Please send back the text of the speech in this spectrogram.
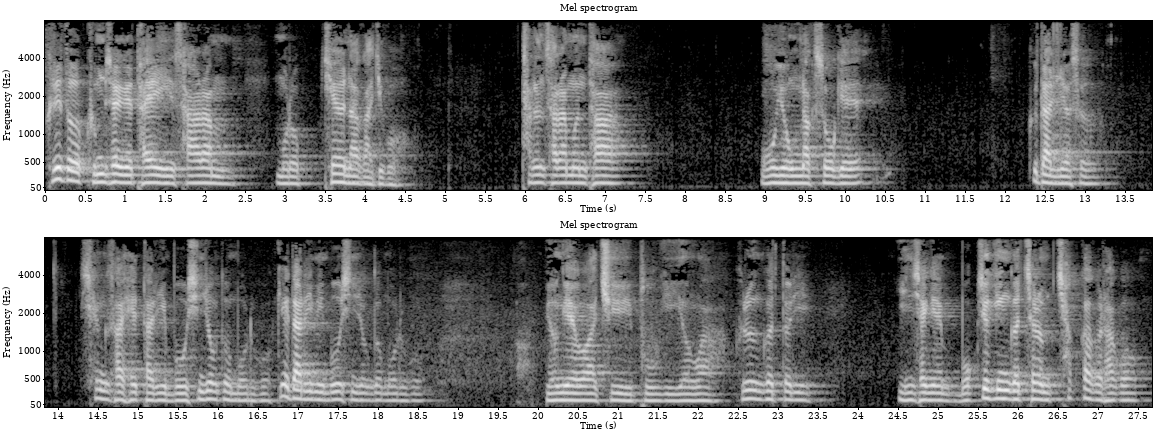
그래도 금생에 다행히 사람으로 태어나가지고 다른 사람은 다 오용락 속에 끄달려서 생사해탈이 무엇인 정도 모르고 깨달음이 무엇인 정도 모르고 명예와 지, 부귀, 영화 그런 것들이 인생의 목적인 것처럼 착각을 하고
